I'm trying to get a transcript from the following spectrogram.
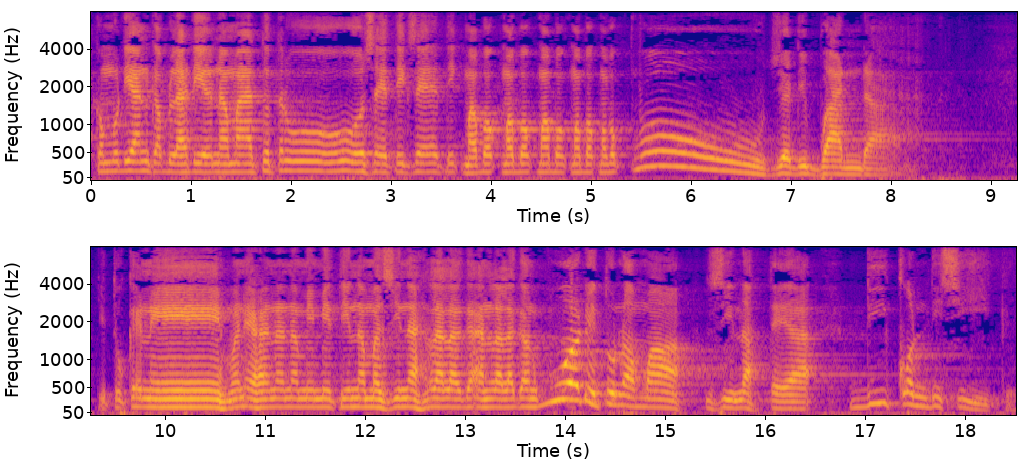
kemudian kebelah dia nama itu terus setik setik. Mabok mabok mabok mabok mabok. Wuh, jadi bandar itu kene manehanana mimiti nama zinah lalagaan lalagaan. Waduh itu nama zinah tea dikondisikan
